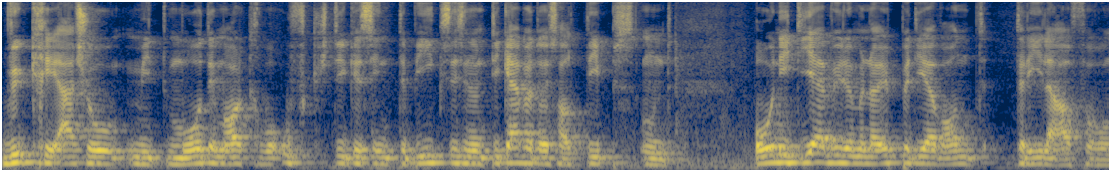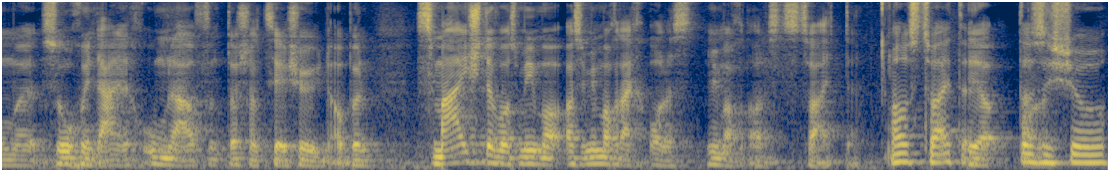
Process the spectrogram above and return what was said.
wirklich auch schon mit Modemarken, die aufgestiegen sind, dabei sind und die geben uns halt Tipps und ohne die wir noch etwa die Wand reinlaufen, wo wir so eigentlich umlaufen und das ist halt sehr schön. Aber das meiste, was wir machen, also wir machen eigentlich alles, wir machen alles das Zweite. Alles Zweite? Ja, Das alles. ist schon,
